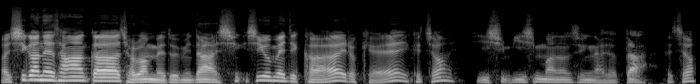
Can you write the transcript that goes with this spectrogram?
어, 시간의 상한가 절반 매도입니다. 시, CU 메디칼 이렇게 그렇죠? 20 20만 원 수익 나셨다. 그렇죠?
